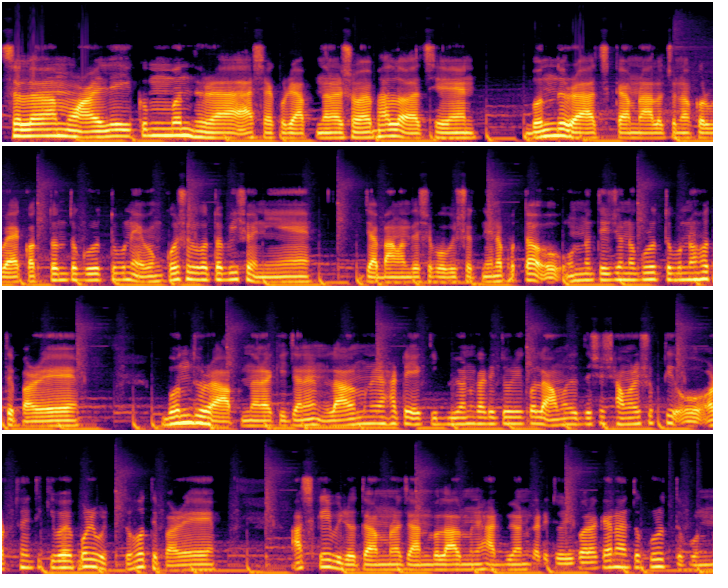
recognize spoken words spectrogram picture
আসসালামু আলাইকুম বন্ধুরা, আশা করি আপনারা সবাই ভালো আছেন। বন্ধুরা, আজকে আমরা আলোচনা করব এক অত্যন্ত গুরুত্বপূর্ণ এবং কৌশলগত বিষয় নিয়ে, যা বাংলাদেশের ভবিষ্যৎ নিরাপত্তা ও উন্নতির জন্য গুরুত্বপূর্ণ হতে পারে। বন্ধুরা, আপনারা কি জানেন, লালমনিরহাটে একটি বিমান গাড়ি তৈরি করলে আমাদের দেশের সামরিক শক্তি ও অর্থনীতি কীভাবে পরিবর্তিত হতে পারে? আজকের ভিডিওতে আমরা জানব লালমনিরহাট বিমান গাড়ি তৈরি করা কেন এত গুরুত্বপূর্ণ।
